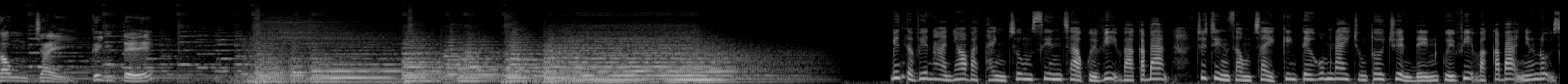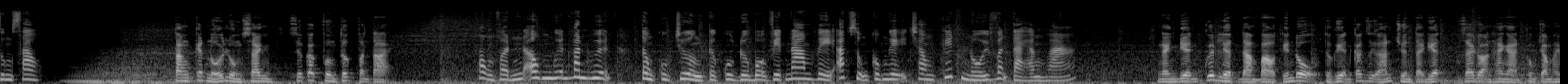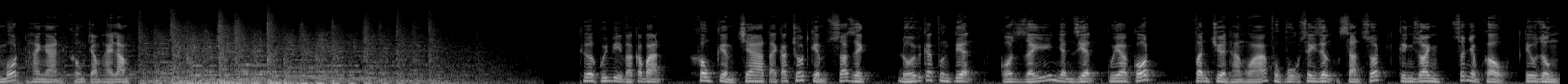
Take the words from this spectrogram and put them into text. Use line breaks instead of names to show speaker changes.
Dòng chảy kinh tế.
Biên tập viên Hà Nho và Thành Trung xin chào quý vị và các bạn. Chương trình Dòng chảy kinh tế hôm nay chúng tôi chuyển đến quý vị và các bạn những nội dung sau.
Tăng kết nối luồng xanh giữa các phương thức vận tải.
Phỏng vấn ông Nguyễn Văn Huyện, Tổng cục trưởng Tổng cục Đường bộ Việt Nam về áp dụng công nghệ trong kết nối vận tải hàng hóa.
Ngành điện quyết liệt đảm bảo tiến độ thực hiện các dự án truyền tải điện giai đoạn 2021-2025. Thưa quý vị và các bạn, không kiểm tra tại các chốt kiểm soát dịch đối với các phương tiện có giấy nhận diện QR code vận chuyển hàng hóa phục vụ xây dựng, sản xuất, kinh doanh, xuất nhập khẩu, tiêu dùng,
